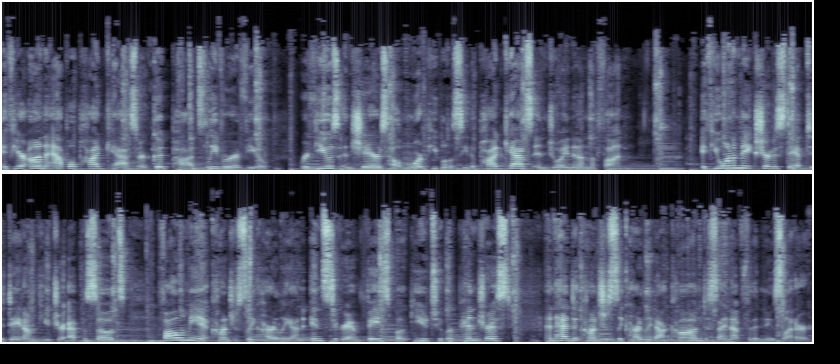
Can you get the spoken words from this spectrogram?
If you're on Apple Podcasts or Good Pods, leave a review. Reviews and shares help more people to see the podcast and join in on the fun. If you want to make sure to stay up to date on future episodes, follow me at Consciously Carly on Instagram, Facebook, YouTube, or Pinterest, and head to consciouslycarly.com to sign up for the newsletter.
